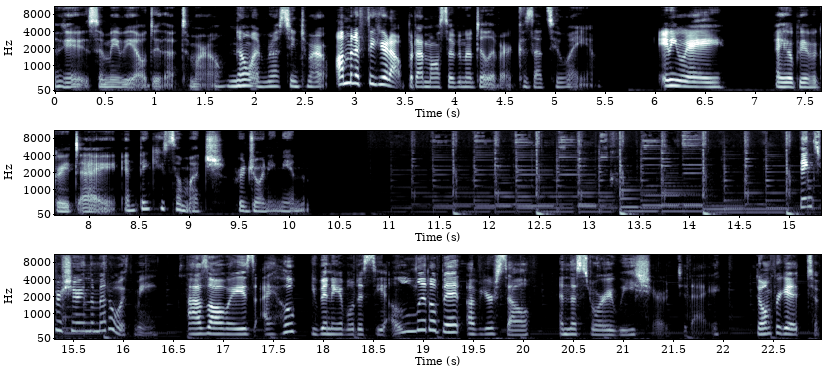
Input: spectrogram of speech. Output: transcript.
Okay, so maybe I'll do that tomorrow. No, I'm resting tomorrow. I'm to figure it out, but I'm also to deliver because that's who I am. Anyway, I hope you have a great day. And thank you so much for joining me in the. Thanks for sharing the middle with me. As always, I hope you've been able to see a little bit of yourself in the story we shared today. Don't forget to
